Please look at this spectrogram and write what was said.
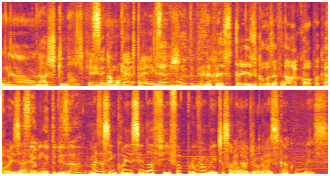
Não, não. Acho que não. Acho que ainda não é o momento cara, pra ele. Isso é né? muito Ele bizarro. fez três gols na final da Copa, cara. Pois é. Isso é muito bizarro. Mas assim, conhecendo a FIFA, provavelmente essa Vai bola de ouro vai Messi, ficar né? com o Messi.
